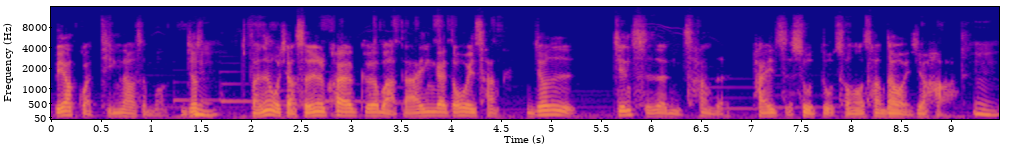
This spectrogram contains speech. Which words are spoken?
不要管听到什么，你就反正我想生日快乐歌吧，大家应该都会唱。你就是坚持着你唱的拍子速度，从头唱到尾就好了。嗯，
